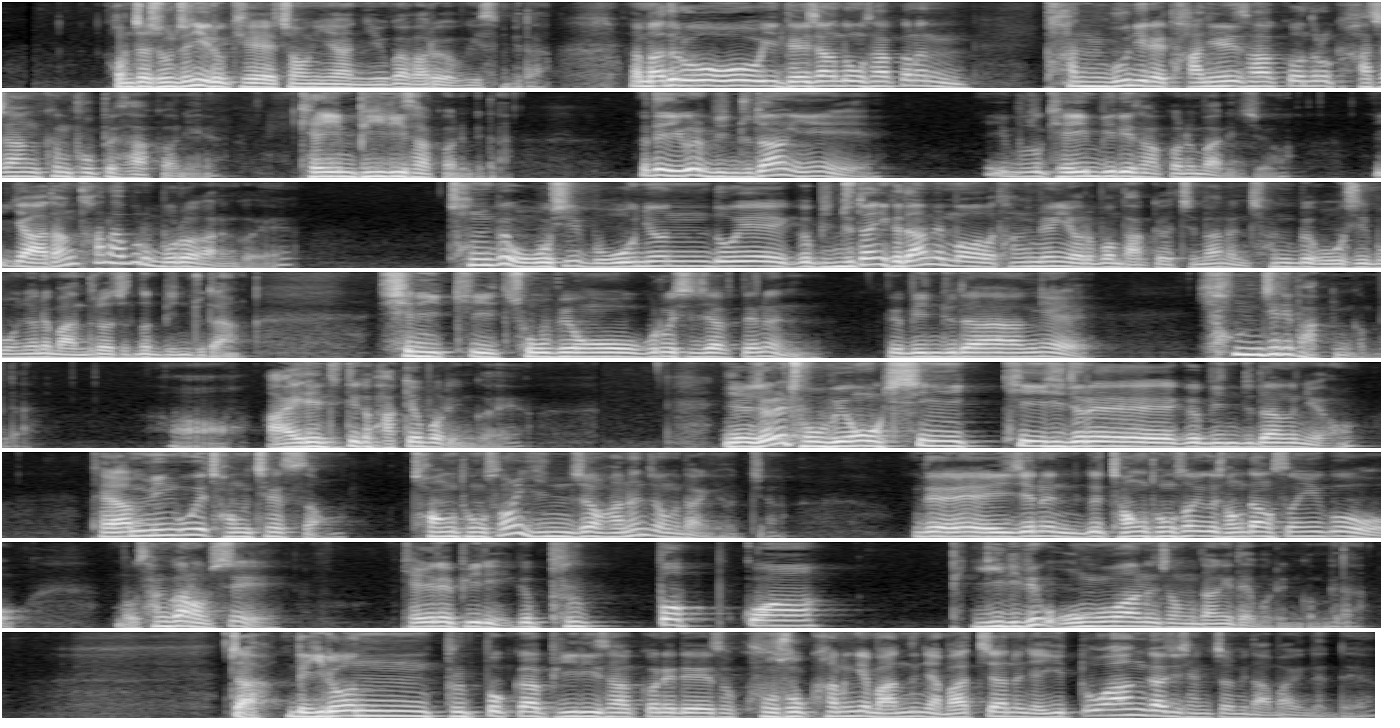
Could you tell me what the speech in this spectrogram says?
검찰 총장이 이렇게 정의한 이유가 바로 여기 있습니다. 한마디로 이 대장동 사건은 단군일의 단일 사건으로 가장 큰 부패 사건이에요. 개인 비리 사건입니다. 근데 이걸 민주당이 이 무슨 개인 비리 사건을 말이죠. 야당 탄압으로 몰아가는 거예요. 1955년도에 그 민주당이 그 다음에 뭐 당명이 여러 번 바뀌었지만은 1955년에 만들어졌던 민주당 신익희 조병옥으로 시작되는 그 민주당의 형질이 바뀐 겁니다. 어, 아이덴티티가 바뀌어 버린 거예요. 예전에 조병옥 신익희 시절의 그 민주당은요, 대한민국의 정체성, 정통성을 인정하는 정당이었죠. 근데 이제는 그 정통성이고 정당성이고 뭐 상관없이 개인의 비리, 그 불법과 비리를 옹호하는 정당이 돼버린 겁니다. 자, 근데 이런 불법과 비리 사건에 대해서 구속하는 게 맞느냐, 맞지 않느냐, 이 또 한 가지 쟁점이 남아있는데요.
